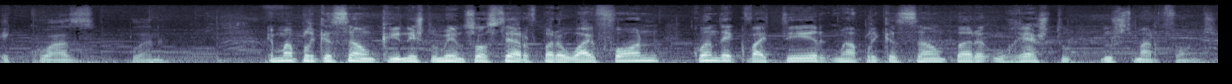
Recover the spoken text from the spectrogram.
é quase plana. É uma aplicação que neste momento só serve para o iPhone. Quando é que vai ter uma aplicação para o resto dos smartphones?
